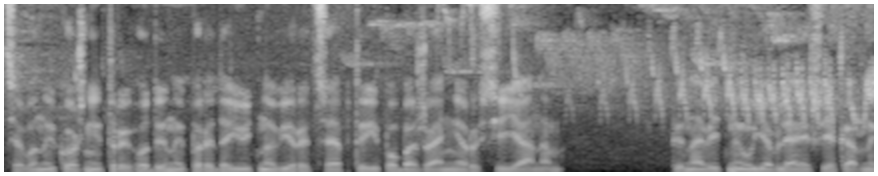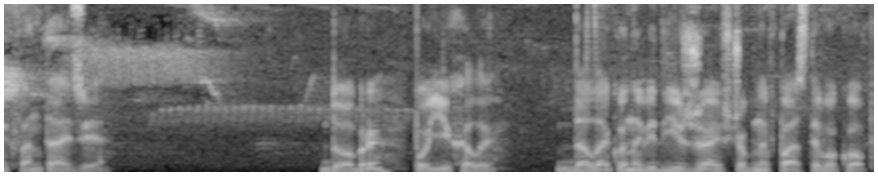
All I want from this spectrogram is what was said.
Це вони кожні три години передають нові рецепти і побажання росіянам. Ти навіть не уявляєш, яка в них фантазія. Добре, поїхали. Далеко не від'їжджай, щоб не впасти в окоп,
